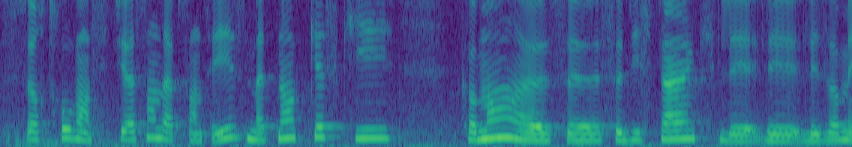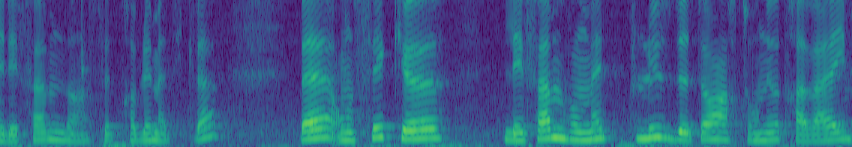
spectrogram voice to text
se retrouvent en situation d'absentéisme, maintenant, comment euh, se, distinguent les, les, hommes et les femmes dans cette problématique-là? Ben, On sait que les femmes vont mettre plus de temps à retourner au travail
